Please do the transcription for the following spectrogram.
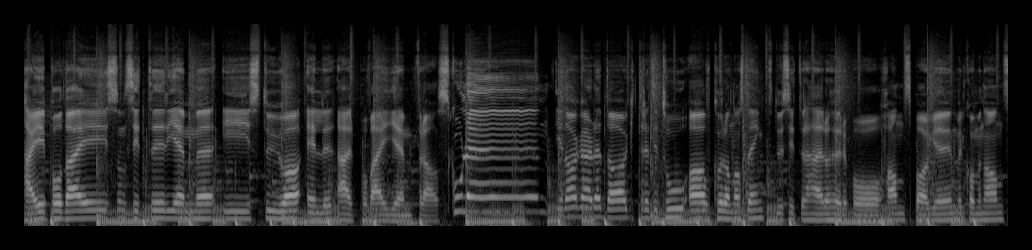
Hei på deg som sitter hjemme i stua eller er på vei hjem fra skolen. I dag er det dag 32 av koronastengt. Du sitter her og hører på Hans Bagen. Velkommen, Hans.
